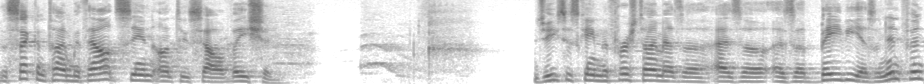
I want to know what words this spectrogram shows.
the second time without sin unto salvation. Jesus came the first time as a, as a, as a baby, as an infant,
